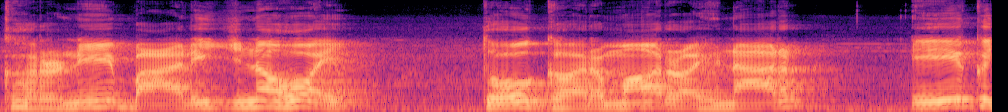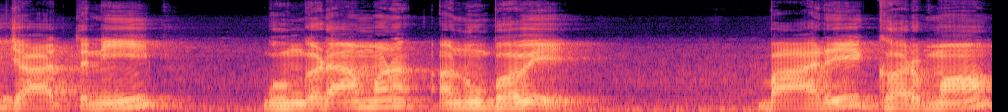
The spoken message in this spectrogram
ઘરને બારી જ ન હોય તો ઘરમાં રહેનાર એક જાતની ગૂંગળામણ અનુભવે. બારી ઘરમાં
